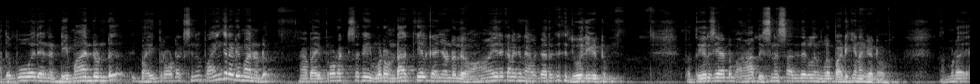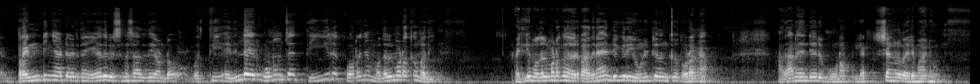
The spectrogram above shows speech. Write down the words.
അതുപോലെ തന്നെ ഡിമാൻഡുണ്ട് ബൈ പ്രോഡക്ട്സിന് ഭയങ്കര ഡിമാൻഡുണ്ട് ആ ബൈ പ്രോഡക്ട്സ് ഒക്കെ ഇവിടെ ഉണ്ടാക്കിയാൽ കഴിഞ്ഞുണ്ടല്ലോ. ആയിരക്കണക്കിന് ആൾക്കാർക്ക് ജോലി കിട്ടും. അപ്പോൾ തീർച്ചയായിട്ടും ആ ബിസിനസ് സാധ്യതകൾ നിങ്ങൾ പഠിക്കണം കേട്ടോ. നമ്മുടെ ട്രെൻഡിങ് ആയിട്ട് വരുന്ന ഏത് ബിസിനസ് സാധ്യതയുണ്ടോ ഇതിന്റെ ഒരു ഗുണം വെച്ചാൽ തീരെ കുറഞ്ഞ മുതൽ മുടക്കം മതി. വലിയ മുതൽ മുടക്കം ഒരു പതിനായിരം ഡിഗ്രി യൂണിറ്റ് നിങ്ങൾക്ക് തുടങ്ങാം. അതാണ് ഇതിന്റെ ഒരു ഗുണം. ലക്ഷങ്ങൾ വരുമാനവും.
